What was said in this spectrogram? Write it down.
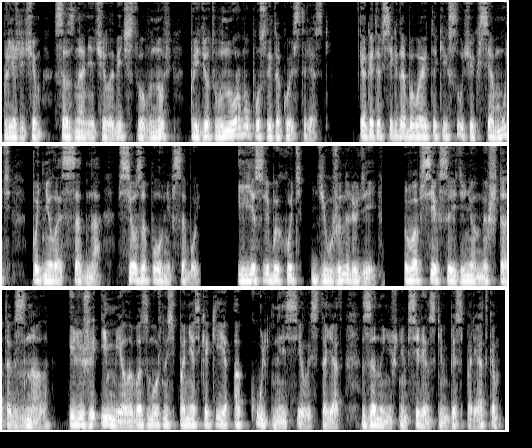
прежде чем сознание человечества вновь придет в норму после такой встряски. Как это всегда бывает в таких случаях, вся муть поднялась со дна, все заполнив собой. И если бы хоть дюжина людей во всех Соединенных Штатах знала или же имела возможность понять, какие оккультные силы стоят за нынешним вселенским беспорядком,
